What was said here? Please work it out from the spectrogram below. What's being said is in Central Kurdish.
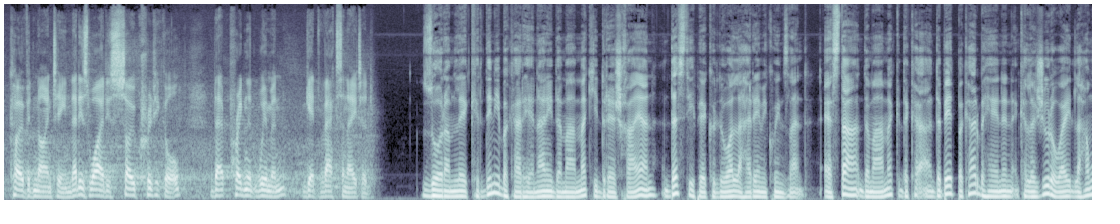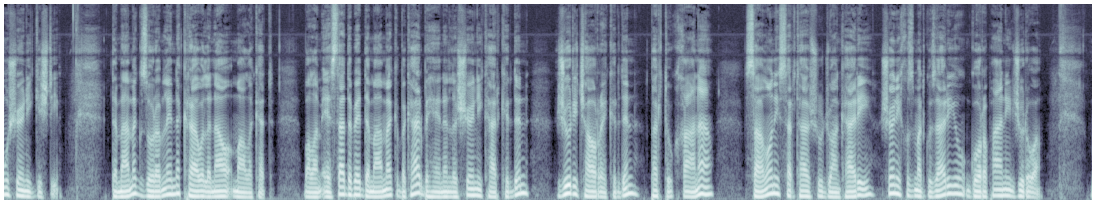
کۆڤید ناینتین That is why it is so critical that pregnant women get vaccinated. زۆرەملێ کردنی بەکارهێنانی دەمامکی درێژخایەن دەستی پێکردووە لە هەرێمی کوینزلەند، ئێستا دەمامک دەکا دەبێت بەکار بهێنن کە لە ژوورەوەی لە هەموو شوێنی گشتی دەمامک زۆرەملێ نەکراوە لە ناو ماڵەکەت بەڵام ئێستا دەبێت دەمامک بەکار بهێنن لە شوێنی کارکردن، ژووری چاوڕێکردن، پەرتووکخانە، ساڵۆنی سەرتاش و جوانکاری، شوێنی خزمەتگوزاری و گۆڕەپانی ژوورەوە،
